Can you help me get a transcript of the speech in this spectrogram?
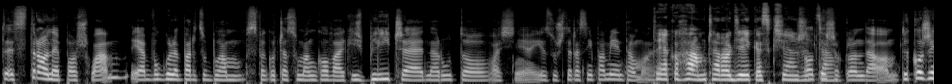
tę stronę poszłam, ja w ogóle bardzo byłam swego czasu mangowa, jakieś Blicze, Naruto właśnie, jest już teraz nie pamiętam. To ja kochałam czarodziejkę z Księżyca. O, też oglądałam, tylko że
